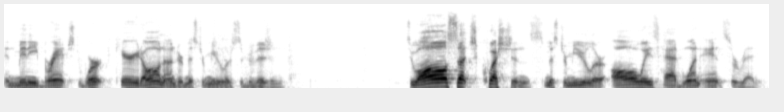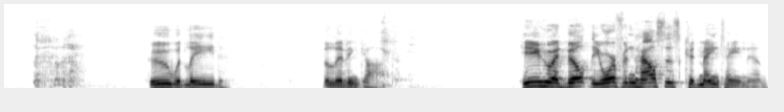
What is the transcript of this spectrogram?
and many branched work carried on under Mr. Mueller's supervision. To all such questions, Mr. Mueller always had one answer ready Who would lead? The living God. He who had built the orphan houses could maintain them.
